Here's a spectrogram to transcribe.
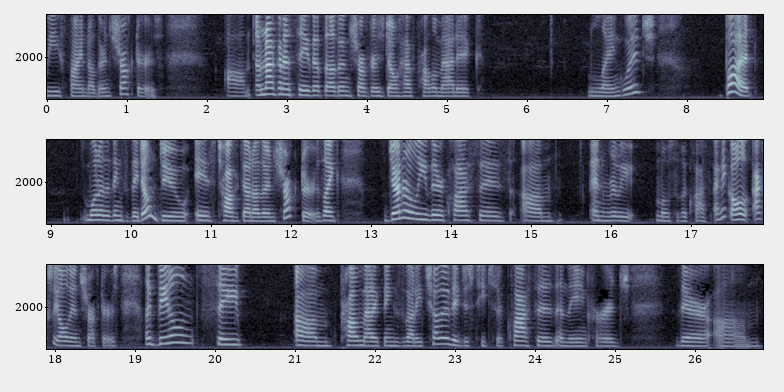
we find other instructors. Um, I'm not going to say that the other instructors don't have problematic language, but one of the things that they don't do is talk down other instructors. Like, generally, their classes, um, and really most of the class, I think all, actually, all the instructors, like, they don't say um, problematic things about each other. They just teach their classes and they encourage their um,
